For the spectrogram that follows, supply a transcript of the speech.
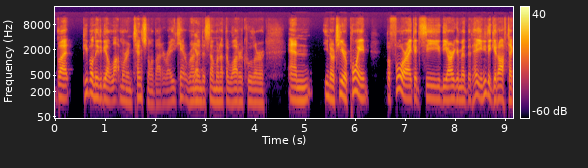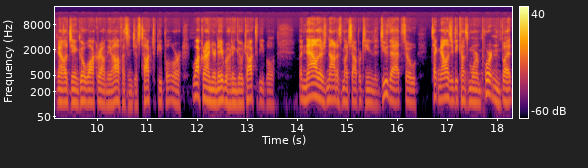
but people need to be a lot more intentional about it, right? You can't run yep. into someone at the water cooler and, you know, to your point, before I could see the argument that, hey, you need to get off technology and go walk around the office and just talk to people or walk around your neighborhood and go talk to people. But now there's not as much opportunity to do that. So technology becomes more important, but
